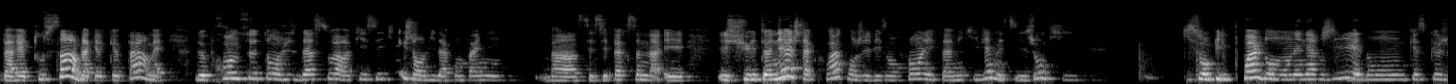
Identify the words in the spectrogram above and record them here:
paraît tout simple à quelque part, mais de prendre ce temps juste d'asseoir, ok, c'est qui que j'ai envie d'accompagner? Ben, c'est ces personnes-là. Et, et, je suis étonnée à chaque fois quand j'ai les enfants, les familles qui viennent, mais c'est des gens qui, qui sont pile poil dans mon énergie et dans qu'est-ce que je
